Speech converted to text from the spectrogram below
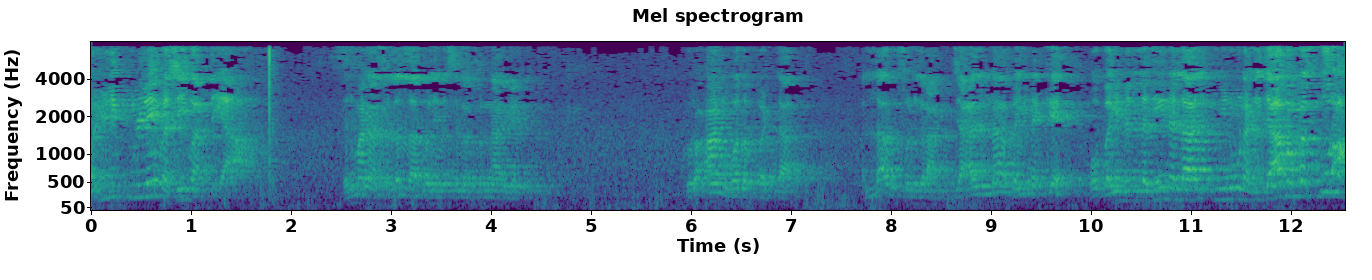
பள்ளிக்குள்ளே வசை வார்த்தையா? பெருமானா செல்லல்லா தொலைவ செல்ல சொன்னார்கள் குரான் ஓதப்பட்டால் அல்லாஹ் சொல்கிறான் ஜால்னா பைனக்க ஓ பைனல்லதீன் அல்லா மீனூன் ஹிஜாபம் மஸ்தூரா.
